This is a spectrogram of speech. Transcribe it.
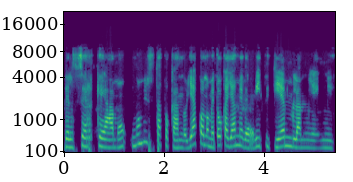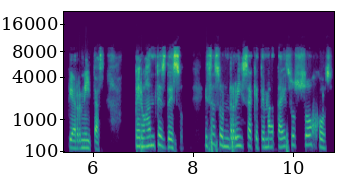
del ser que amo, no me está tocando. Ya cuando me toca, ya me derrito y tiemblan mis piernitas. Pero antes de eso, esa sonrisa que te mata, esos ojos,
